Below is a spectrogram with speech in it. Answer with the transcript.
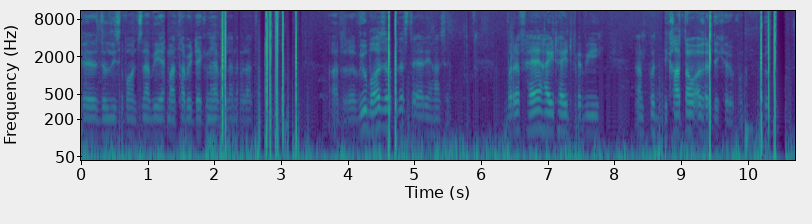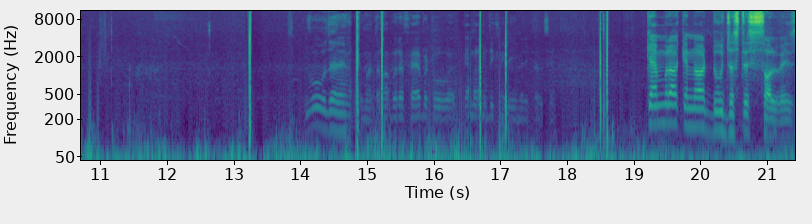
फिर जल्दी से पहुँचना भी है, माथा भी टेकना है, पहला नवरात्र। और व्यू बहुत ज़बरदस्त है यार यहाँ से। बर्फ़ है हाइट हाइट पे भी। आपको दिखाता हूँ, अगर दिखे रुको। वो उधर है आपको माता वहाँ बर्फ़ है बट वो कैमरा में दिख नहीं रही मेरे ख्याल से camera can not do justice always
